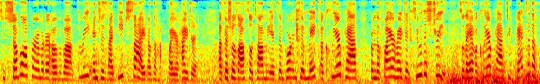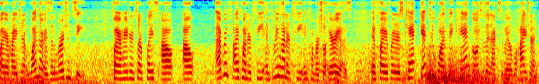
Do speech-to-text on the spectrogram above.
to shovel a perimeter of about three inches on each side of the fire hydrant. Officials also tell me it's important to make a clear path from the fire hydrant to the street so they have a clear path to get to the fire hydrant when there is an emergency. Fire hydrants are placed out, out every 500 feet and 300 feet in commercial areas. If firefighters can't get to one, they can go to the next available hydrant.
